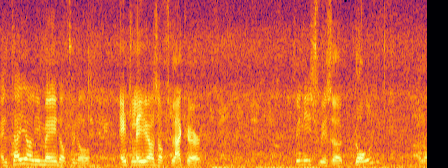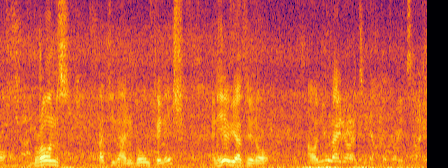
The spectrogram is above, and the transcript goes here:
entirely made of you know eight layers of lacquer, finished with a gold, you know, bronze patina and gold finish. And here you have you know our new lighter and cigar cutter inside.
